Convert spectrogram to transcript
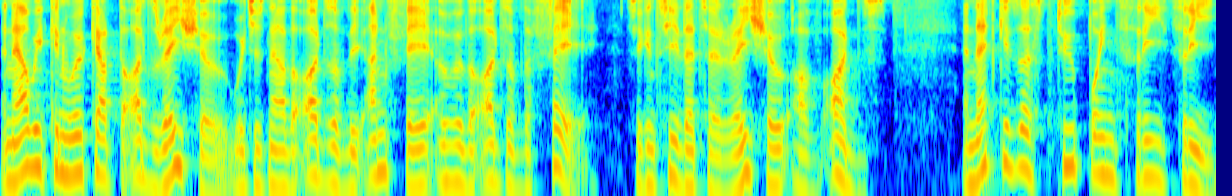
And now we can work out the odds ratio, which is now the odds of the unfair over the odds of the fair. So you can see that's a ratio of odds. And that gives us 2.33.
